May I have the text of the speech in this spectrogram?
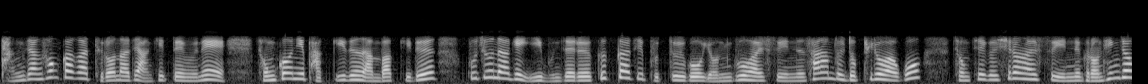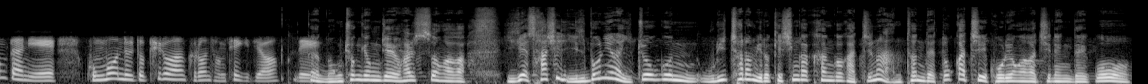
당장 성과가 드러나지 않기 때문에 정권이 바뀌든 안 바뀌든 꾸준하게 이 문제를 끝까지 붙들고 연구할 수 있는 사람들도 필요하고 정책을 실현할 수 있는 그런 행정 단위의 공무원들도 필요한 그런 정책이죠. 네. 그러니까 농촌 경제 활성화가 이게 사실 일본이나 이쪽은 우리처럼 이렇게 심각한 것 같지는 않던데 똑같이 고령화가 진행되고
